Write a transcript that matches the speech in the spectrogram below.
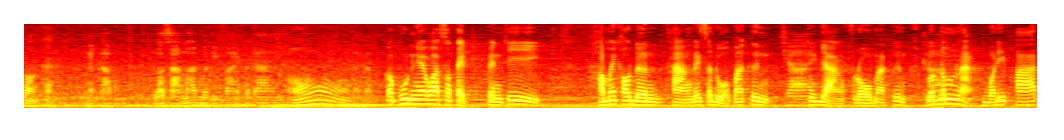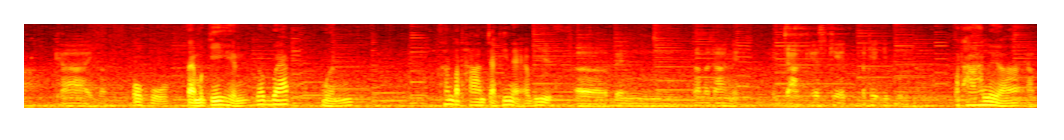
กองกันนะครับ เราสามารถ modify ก็ได้อ๋อนะครับ ก็พูดง่ายๆว่าสเต็ปเป็นที่ทำให้เขาเดินทางได้สะดวกมากขึ้น ใช่ทุกอย่างโฟล์มากขึ้น ครับ ลดน้ำหนักบอดี้พาร์ทใช่ครับโอ้โห แต่เมื่อกี้เห็นแวบๆ เหมือนท่านประธานจากที่ไหนครับพี่ เอ่อเป็นธรรมดานเนี่ยจากเทสเคสประเทศญี่ปุ่นประธานเลยเหรอฮะครับ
